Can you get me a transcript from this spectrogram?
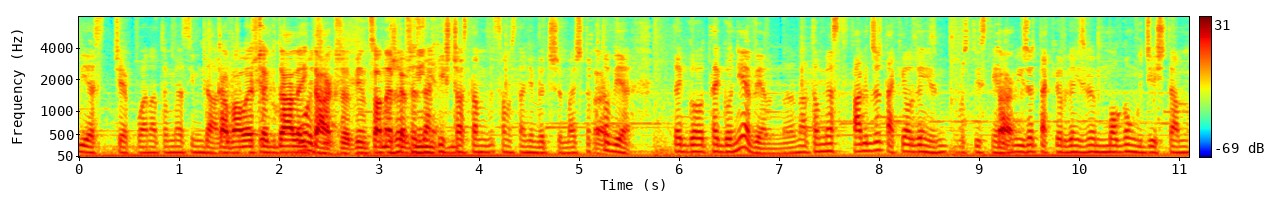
jest ciepła, natomiast im dalej. kawałeczek dalej chłodzi. tak, że więc one Może pewnie przez jakiś czas tam są w stanie wytrzymać, no Tak. kto wie. Tego, tego nie wiem. No, Natomiast fakt, że takie organizmy po prostu istnieją Tak. i że takie organizmy mogą gdzieś tam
